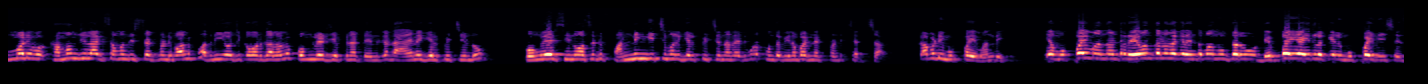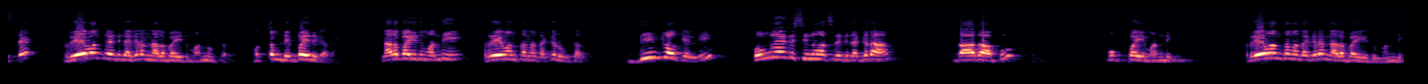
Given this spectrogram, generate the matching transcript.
ఉమ్మడి ఖమ్మం జిల్లాకి సంబంధించినటువంటి వాళ్ళు పది నియోజకవర్గాలలో పొంగులేటి చెప్పినట్టు. ఎందుకంటే ఆయనే గెలిపించిండు. పొంగులేటి శ్రీనివాస్ రెడ్డి ఫండింగ్ ఇచ్చి మరి గెలిపించిండు అనేది కూడా కొంత వినబడినటువంటి చర్చ. కాబట్టి ముప్పై మంది. ఇక ముప్పై మంది అంటే రేవంత్ అన్న దగ్గర ఎంతమంది ఉంటారు? డెబ్బై ఐదులోకి వెళ్ళి ముప్పై తీసేస్తే రేవంత్ రెడ్డి దగ్గర నలభై ఐదు మంది ఉంటారు. మొత్తం డెబ్బై ఐదు కదా. నలభై ఐదు మంది రేవంత్ అన్న దగ్గర ఉంటారు. దీంట్లోకి వెళ్ళి పొంగులేటి శ్రీనివాస్ రెడ్డి దగ్గర దాదాపు ముప్పై మంది. రేవంత్ అన్న దగ్గర నలభై ఐదు మంది.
